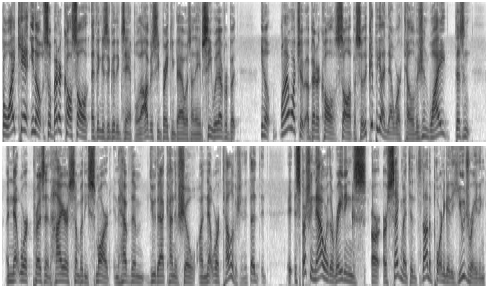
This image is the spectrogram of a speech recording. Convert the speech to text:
But why can't you know? So Better Call Saul, I think, is a good example. Obviously, Breaking Bad was on AMC, whatever. But you know, when I watch a, a Better Call Saul episode, it could be on network television. Why doesn't a network president hire somebody smart and have them do that kind of show on network television? It, it, it especially now where the ratings are, are segmented. It's not important to get a huge rating.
